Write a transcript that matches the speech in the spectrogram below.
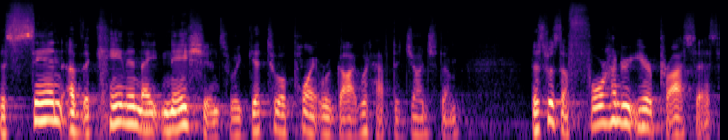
the sin of the Canaanite nations would get to a point where God would have to judge them this was a 400 year process.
